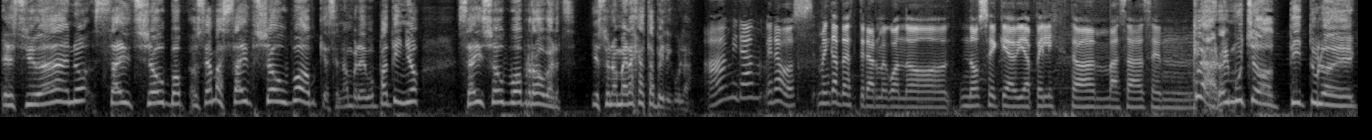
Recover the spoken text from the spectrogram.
El Ciudadano Sideshow Bob, o se llama Sideshow Bob, que es el nombre de Bob Patiño, Sideshow Bob Roberts. Y es un homenaje a esta película. Ah, mira, mira vos. Me encanta enterarme cuando no sé que había pelis que estaban basadas en. Claro, hay mucho título de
